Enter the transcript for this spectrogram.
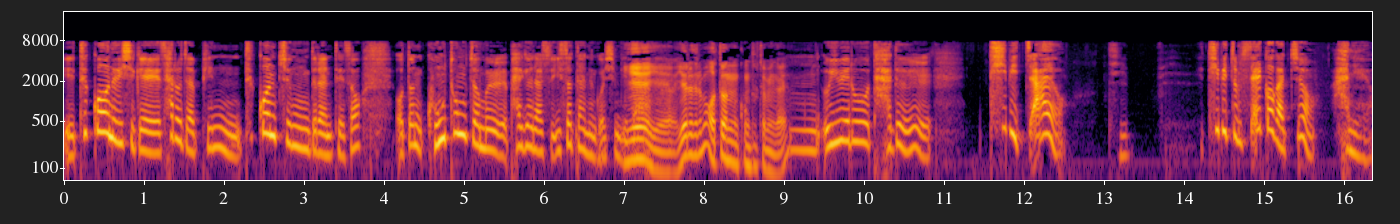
이 특권 의식에 사로잡힌 특권층들한테서 어떤 공통점을 발견할 수 있었다는 것입니다. 예, 예. 예를 들면 어떤 공통점인가요? 음, 의외로 다들 팁이 짜요. 팁? 팁이 좀 셀 것 같죠? 아니에요.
